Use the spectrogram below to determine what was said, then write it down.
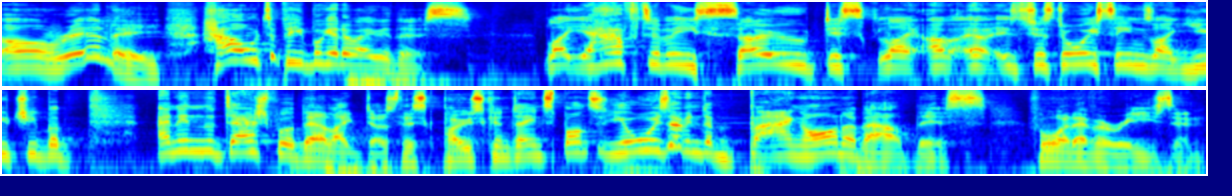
Oh, really? How do people get away with this? Like you have to be so dis like uh, uh, it just always seems like YouTuber and in the dashboard they're like, does this post contain sponsor? You're always having to bang on about this for whatever reason.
